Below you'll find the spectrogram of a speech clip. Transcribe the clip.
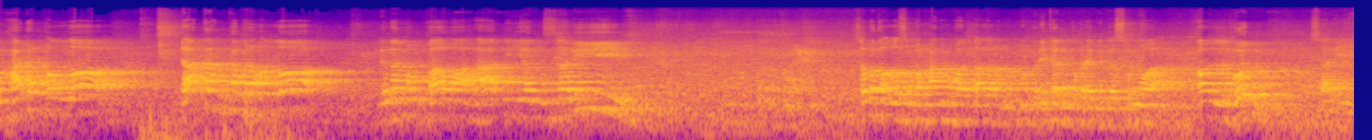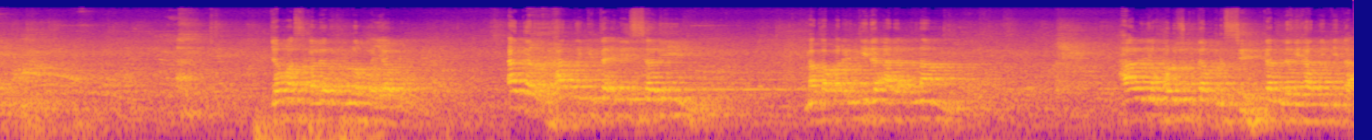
menghadap Allah, datang kepada Allah dengan membawa hati yang salim. Semoga Allah Subhanahu wa taala memberikan kepada kita semua qalbun salim. Jamaah sekalian rahimahullah agar hati kita ini salim maka paling tidak ada enam hal yang harus kita bersihkan dari hati kita.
